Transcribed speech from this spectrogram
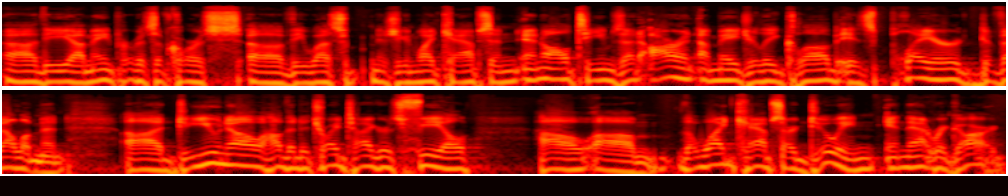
Uh, the uh, main purpose, of course, of the West Michigan Whitecaps and, and all teams that aren't a major league club is player development. Uh, do you know how the Detroit Tigers feel, how um, the Whitecaps are doing in that regard?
